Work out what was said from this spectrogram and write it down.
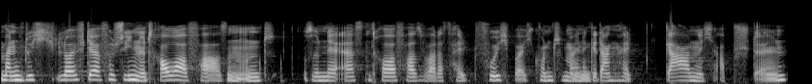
man durchläuft ja verschiedene Trauerphasen und so in der ersten Trauerphase war das halt furchtbar. Ich konnte meine Gedanken halt gar nicht abstellen.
